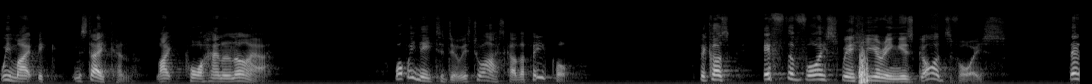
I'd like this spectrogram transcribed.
we might be mistaken, like poor Hananiah, what we need to do is to ask other people. Because if the voice we're hearing is God's voice, then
